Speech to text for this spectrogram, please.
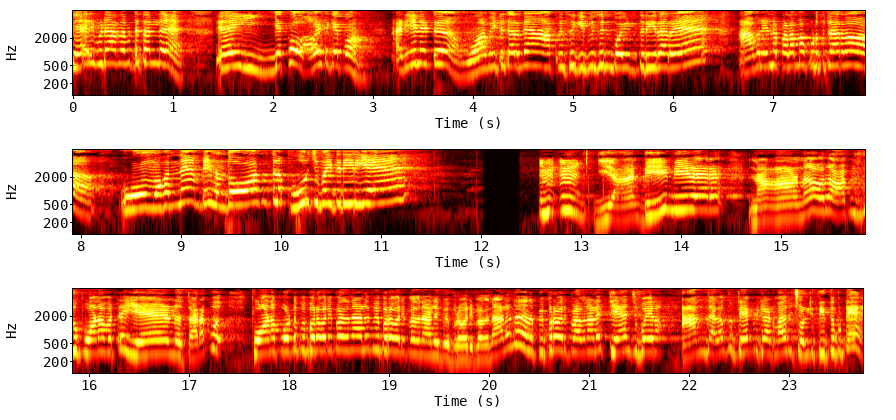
சரி விட அதை விட்டு தள்ளு ஏய் எக்கோ அவள்கிட்ட கேப்போம் அடியே நெட்டு உன் வீட்டுக்காரர் தான் ஆபீஸ் கிபீஸுன்னு போயிட்டு திரியறாரே. அவர் என்ன பணமா கொடுத்துட்டாரோ? ஓ முகம் அப்படியே சந்தோஷத்துல பூச்சி போய் திரியறியே. ஏன்டி நீ வேற? நானும் அவர் ஆபீஸ்க்கு போனவட்ட ஏழு தரப்பு போன போட்டு பிப்ரவரி பதினாலு பிப்ரவரி பதினாலு பிப்ரவரி பதினாலுன்னு அந்த பிப்ரவரி பதினாலே தேஞ்சு போயிடும் அந்த அளவுக்கு டேபிள் கார்டு மாதிரி சொல்லி தீர்த்துப்புட்டேன்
